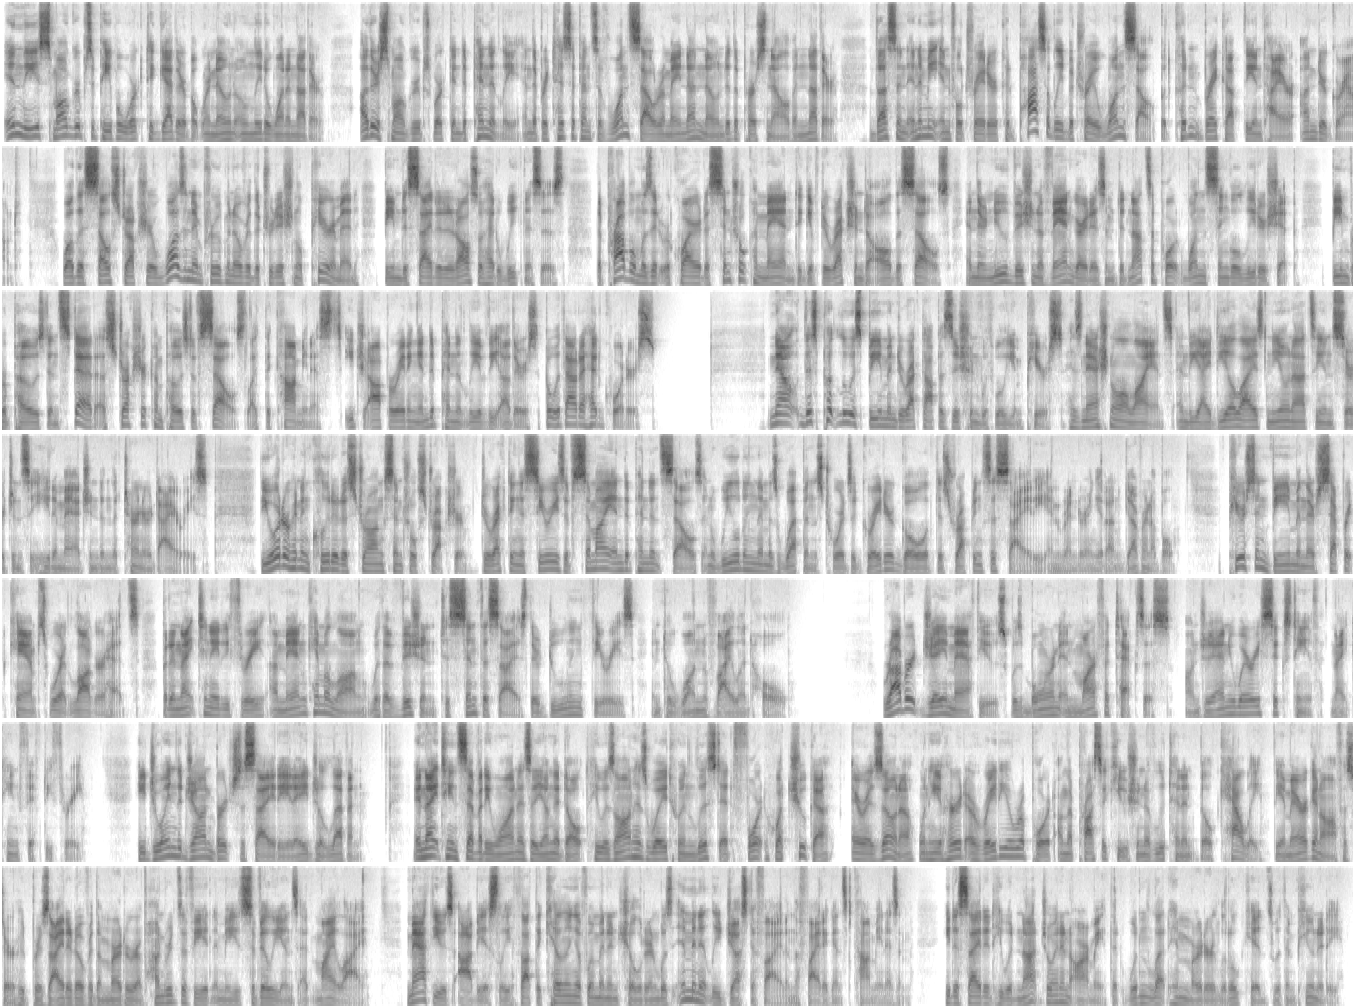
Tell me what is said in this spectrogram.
In these, small groups of people worked together but were known only to one another. Other small groups worked independently, and the participants of one cell remained unknown to the personnel of another. Thus, an enemy infiltrator could possibly betray one cell, but couldn't break up the entire underground. While this cell structure was an improvement over the traditional pyramid, Beam decided it also had weaknesses. The problem was it required a central command to give direction to all the cells, and their new vision of vanguardism did not support one single leadership. Beam proposed instead a structure composed of cells, like the communists, each operating independently of the others, but without a headquarters. Now, this put Louis Beam in direct opposition with William Pierce, his National Alliance, and the idealized neo Nazi insurgency he'd imagined in the Turner Diaries. The order had included a strong central structure, directing a series of semi independent cells and wielding them as weapons towards a greater goal of disrupting society and rendering it ungovernable. Pierce and Beam and their separate camps were at loggerheads, but in 1983, a man came along with a vision to synthesize their dueling theories into one violent whole. Robert J. Matthews was born in Marfa, Texas on January 16, 1953. He joined the John Birch Society at age 11 in 1971, as a young adult, he was on his way to enlist at Fort Huachuca, Arizona, when he heard a radio report on the prosecution of Lieutenant Bill Calley, the American officer who'd presided over the murder of hundreds of Vietnamese civilians at My Lai. Matthews, obviously, thought the killing of women and children was eminently justified in the fight against communism. He decided he would not join an army that wouldn't let him murder little kids with impunity.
